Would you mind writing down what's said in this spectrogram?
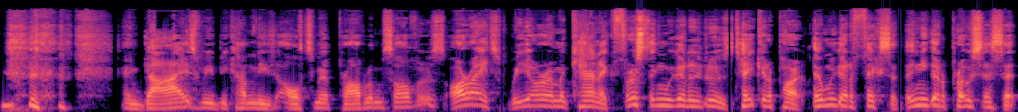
and guys, we become these ultimate problem solvers. All right, we are a mechanic. First thing we got to do is take it apart. Then we got to fix it. Then you got to process it.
